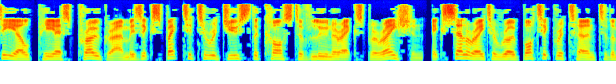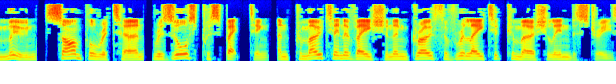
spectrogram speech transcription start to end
CLPS program is expected to reduce the cost of lunar exploration, accelerate a robotic return to the Moon, sample return, resource prospecting, and promote innovation and growth of related commercial industries.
